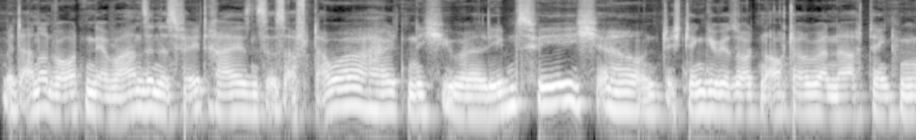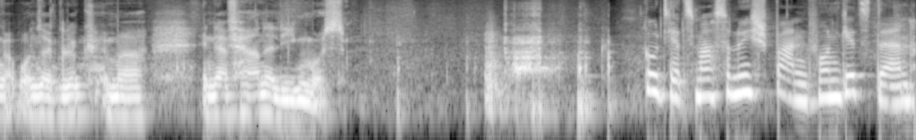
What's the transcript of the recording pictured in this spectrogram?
Mit anderen Worten, der Wahnsinn des Weltreisens ist auf Dauer halt nicht überlebensfähig. Äh, und ich denke, wir sollten auch darüber nachdenken, ob unser Glück immer in der Ferne liegen muss. Gut, jetzt machst du mich spannend. Wohin geht's denn?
